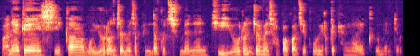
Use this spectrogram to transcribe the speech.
만약에 c가 뭐 요런 점에 잡힌다고 치면은 d 요런 점에 잡아가지고 이렇게 평행하게 그으면 되고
